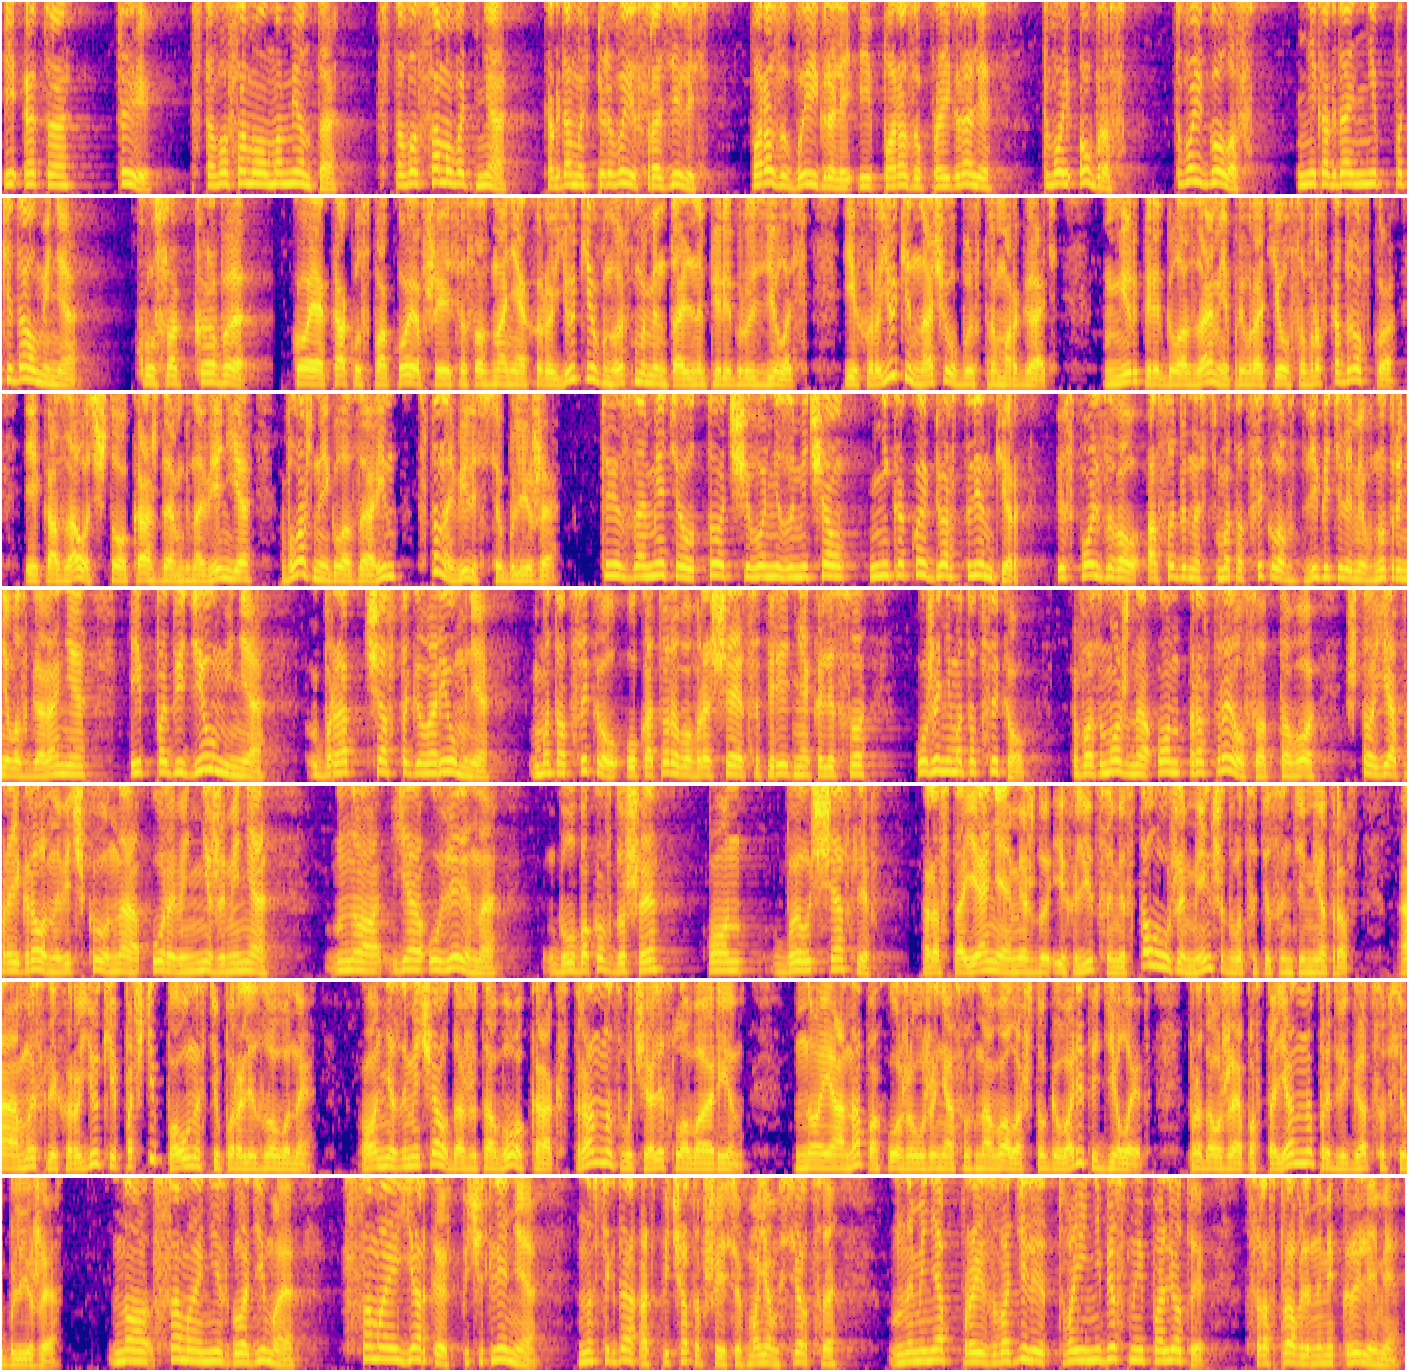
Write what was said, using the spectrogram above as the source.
«И это ты, с того самого момента, с того самого дня, когда мы впервые сразились, по разу выиграли и по разу проиграли, твой образ – Твой голос никогда не покидал меня. Кусакабе. Кое-как успокоившееся сознание Харуюки вновь моментально перегрузилось, и Харуюки начал быстро моргать. Мир перед глазами превратился в раскадровку, и казалось, что каждое мгновение влажные глаза Рин становились все ближе. «Ты заметил то, чего не замечал никакой бёрстлинкер», использовал особенность мотоциклов с двигателями внутреннего сгорания и победил меня. Брат часто говорил мне, мотоцикл, у которого вращается переднее колесо, уже не мотоцикл. Возможно, он расстроился от того, что я проиграл новичку на уровень ниже меня. Но я уверена, Глубоко в душе он был счастлив. Расстояние между их лицами стало уже меньше 20 сантиметров, а мысли Харуюки почти полностью парализованы. Он не замечал даже того, как странно звучали слова Рин, но и она, похоже, уже не осознавала, что говорит и делает, продолжая постоянно продвигаться все ближе. Но самое неизгладимое, самое яркое впечатление, навсегда отпечатавшееся в моем сердце, на меня производили твои небесные полеты с расправленными крыльями.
